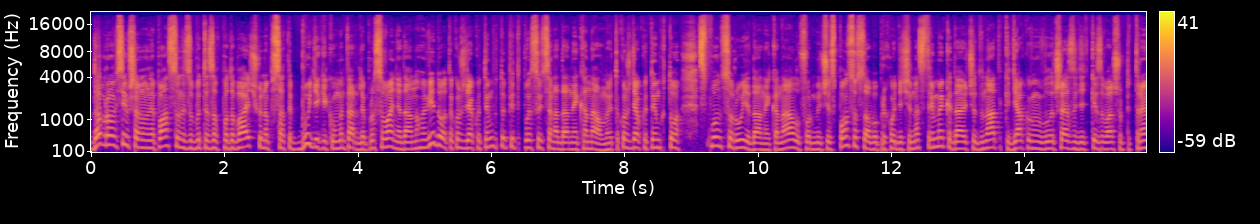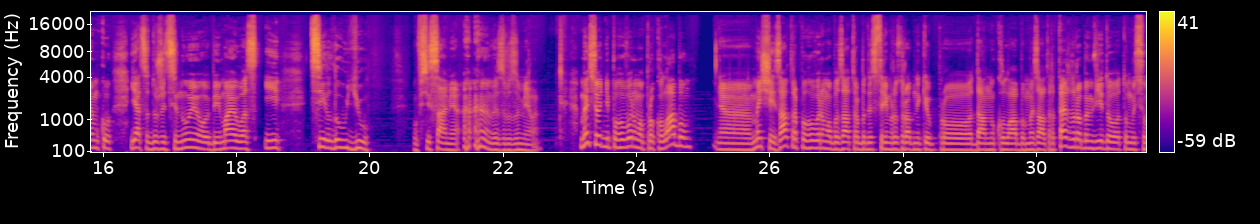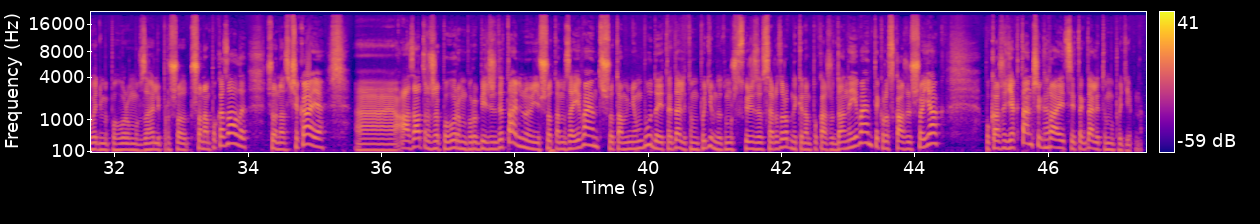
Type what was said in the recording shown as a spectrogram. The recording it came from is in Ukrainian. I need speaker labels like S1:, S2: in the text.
S1: Доброго всім, шановне панство. Не забудьте за вподобайку, написати будь-який коментар для просування даного відео. А Також дякую тим, хто підписується на даний канал. Ну і також дякую тим, хто спонсорує даний канал, оформлюючи спонсорство або приходячи на стріми, кидаючи донатики. Дякуємо величезно, дядьки, за вашу підтримку. Я це дуже ціную, обіймаю вас і цілую. Всі самі ви зрозуміли. Ми сьогодні поговоримо про колабу. Е, Ми ще й завтра поговоримо, бо завтра буде стрім розробників про дану колабу. Ми завтра теж зробимо відео, тому сьогодні ми поговоримо взагалі про що, що нам показали, що нас чекає. Е, А завтра вже поговоримо про більш детально, і що там за івент, що там в ньому буде і так далі, тому подібне. Тому що, скоріш за все, розробники нам покажуть даний івентик, розкажуть, що як, покажуть, як танчик грається і так далі, тому подібне.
